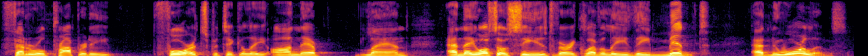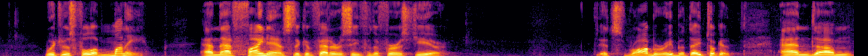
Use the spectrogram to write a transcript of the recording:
federal property, forts particularly, on their land, and they also seized, very cleverly, the mint at New Orleans, which was full of money, and that financed the Confederacy for the first year. It's robbery, but they took it. And um,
